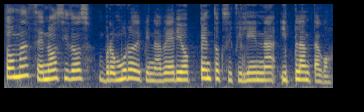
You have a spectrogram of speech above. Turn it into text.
toma cenócidos, bromuro de pinaverio, pentoxifilina y plántago.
